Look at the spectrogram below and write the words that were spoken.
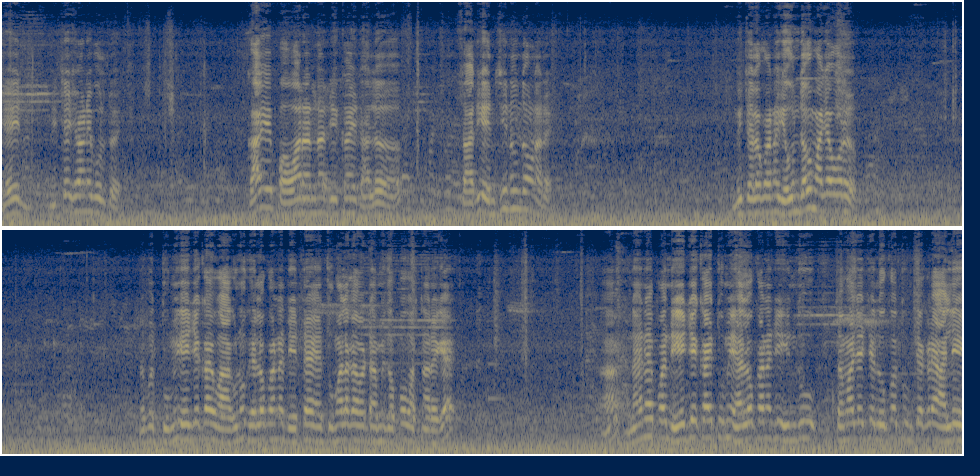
जैन नितेश राणे बोलतोय. काय पवारांना जे काय झालं साधी एनसी जाणार आहे. मी त्या लोकांना घेऊन जाऊ माझ्यावर? पण तुम्ही हे जे काय वागणूक हे लोकांना देताय तुम्हाला काय वाटतं आम्ही गप्प बसणार आहे काय? हा? नाही नाही पण हे जे काय तुम्ही ह्या लोकांना जे हिंदू समाजाचे लोक तुमच्याकडे आले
